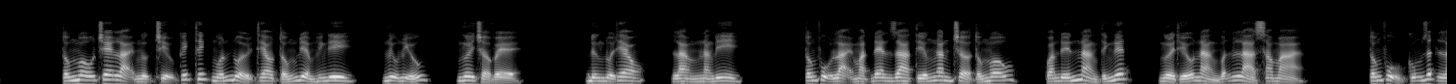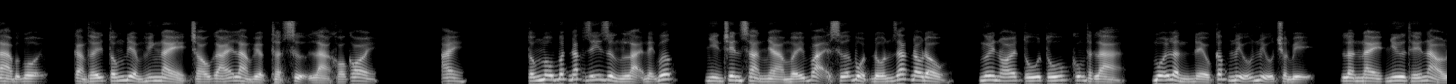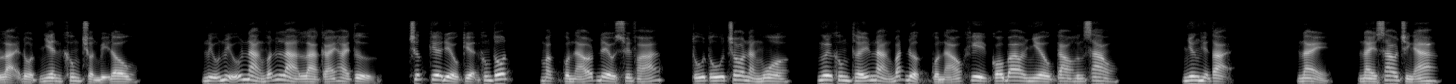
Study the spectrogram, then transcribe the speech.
Tống Mẫu che lại ngực chịu kích thích muốn đuổi theo Tống Điểm Hinh đi, nữu nữu, ngươi trở về. Đừng đuổi theo, làm nàng đi. Tống Phụ lại mặt đen ra tiếng ngăn trở Tống Mẫu, quán đến nàng tính nết, người thiếu nàng vẫn là sao mà. Tống Phụ cũng rất là bực bội, cảm thấy Tống Điểm Hinh này cháu gái làm việc thật sự là khó coi. Ai? Tống Mẫu bất đắc dĩ dừng lại nệm bước, nhìn trên sàn nhà mấy vại sữa bột đốn rác đau đầu, ngươi nói tú tú cũng thật là, mỗi lần đều cấp nữu nữu chuẩn bị, lần này như thế nào lại đột nhiên không chuẩn bị đâu. Nữu nữu nàng vẫn là là cái hài tử, trước kia điều kiện không tốt, mặc quần áo đều xuyên phá, tú tú cho nàng mua, ngươi không thấy nàng bắt được quần áo khi có bao nhiêu cao hứng sao. Nhưng hiện tại, này, này sao chỉnh A?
